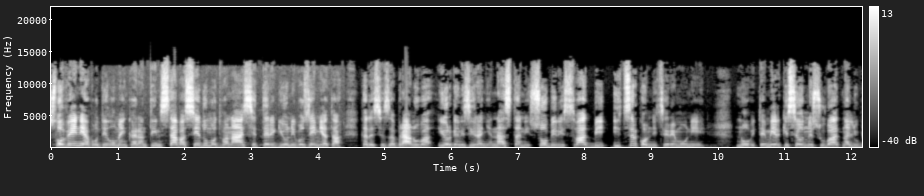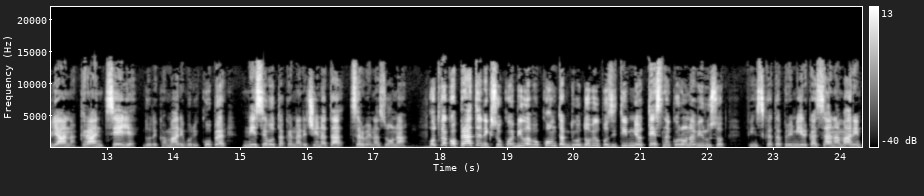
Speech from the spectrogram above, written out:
Словенија во делумен карантин става 7 од 12 региони во земјата, каде се забранува и организирање настани, собири, свадби и црковни церемонии. Новите мерки се се однесуваат на Лјубљана, Крањ, Целје, додека Марибор и Копер не се во така наречената црвена зона. Откако пратеник со кој била во контакт го добил позитивниот тест на коронавирусот, финската премиерка Сана Марин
